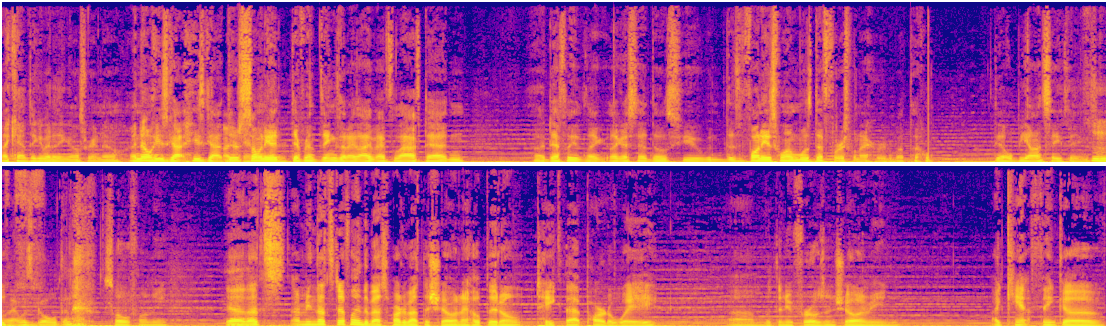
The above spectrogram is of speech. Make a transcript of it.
I can't think of anything else right now. I know he's got he's got. There's so many either. different things that I, I've, I've laughed at, and uh, definitely like like I said, those few. The funniest one was the first one I heard about the whole the whole Beyonce thing. So that was golden. So funny. Yeah, that's. I mean, that's definitely the best part about the show, and I hope they don't take that part away um, with the new Frozen show. I mean, I can't think of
